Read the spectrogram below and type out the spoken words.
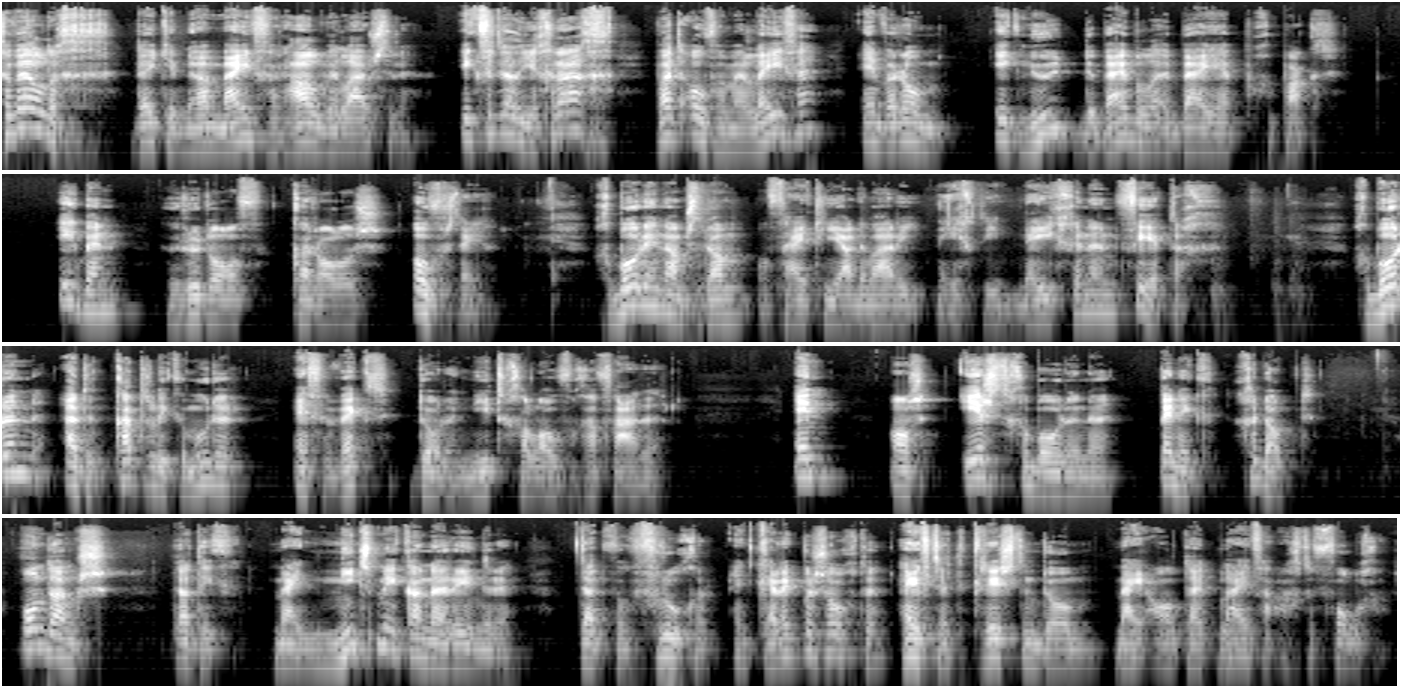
Geweldig dat je naar mijn verhaal wil luisteren. Ik vertel je graag wat over mijn leven en waarom ik nu de Bijbel erbij heb gepakt. Ik ben Rudolf Carolus Overstegen. Geboren in Amsterdam op 15 januari 1949. Geboren uit een katholieke moeder en verwekt door een niet-gelovige vader. En als eerstgeborene ben ik gedoopt. Ondanks dat ik mij niets meer kan herinneren dat we vroeger een kerk bezochten, heeft het christendom mij altijd blijven achtervolgen.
